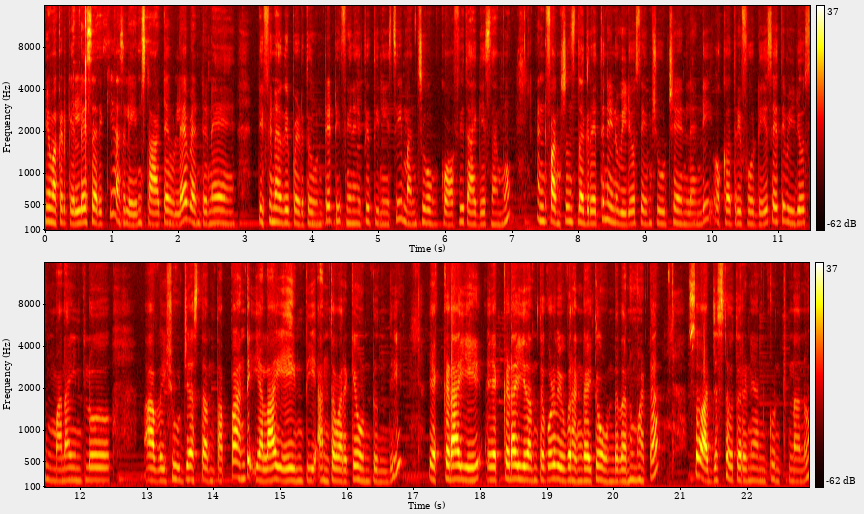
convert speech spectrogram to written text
మేము అక్కడికి వెళ్ళేసరికి అసలు ఏం స్టార్ట్ అవ్వలే. వెంటనే టిఫిన్ అది పెడుతూ ఉంటే టిఫిన్ అయితే తినేసి మంచిగా ఒక కాఫీ తాగేసాము. అండ్ ఫంక్షన్స్ దగ్గర అయితే నేను వీడియోస్ ఏం షూట్ చేయనులేండి. ఒక త్రీ ఫోర్ డేస్ అయితే వీడియోస్ మన ఇంట్లో అవి షూట్ చేస్తాను తప్ప అంటే ఎలా ఏంటి అంతవరకే ఉంటుంది. ఎక్కడ ఏ ఎక్కడ ఇదంతా కూడా వివరంగా అయితే ఉండదనమాట సో అడ్జస్ట్ అవుతారని అనుకుంటున్నాను.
